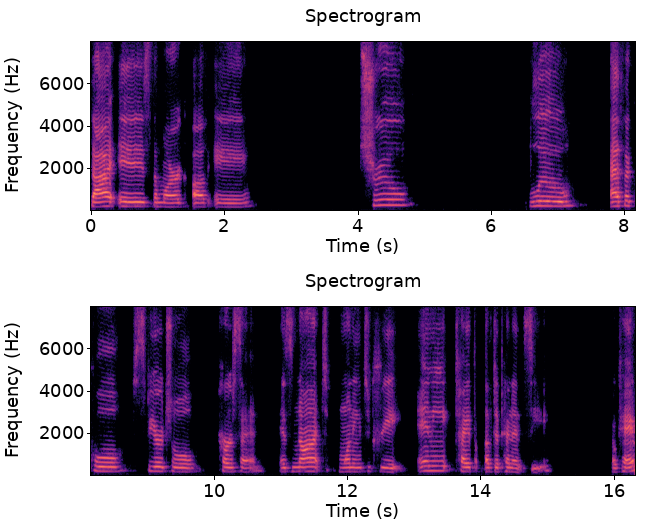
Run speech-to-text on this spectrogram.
That is the mark of a true blue, ethical, spiritual person is not wanting to create any type of dependency. Okay.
